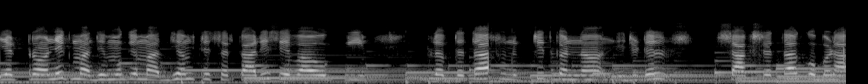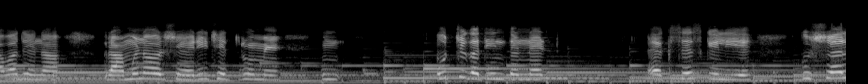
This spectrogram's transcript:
इलेक्ट्रॉनिक माध्यमों के माध्यम से सरकारी सेवाओं की उपलब्धता सुनिश्चित करना, डिजिटल साक्षरता को बढ़ावा देना, ग्रामीण और शहरी क्षेत्रों में उच्च गति इंटरनेट एक्सेस के लिए कुशल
